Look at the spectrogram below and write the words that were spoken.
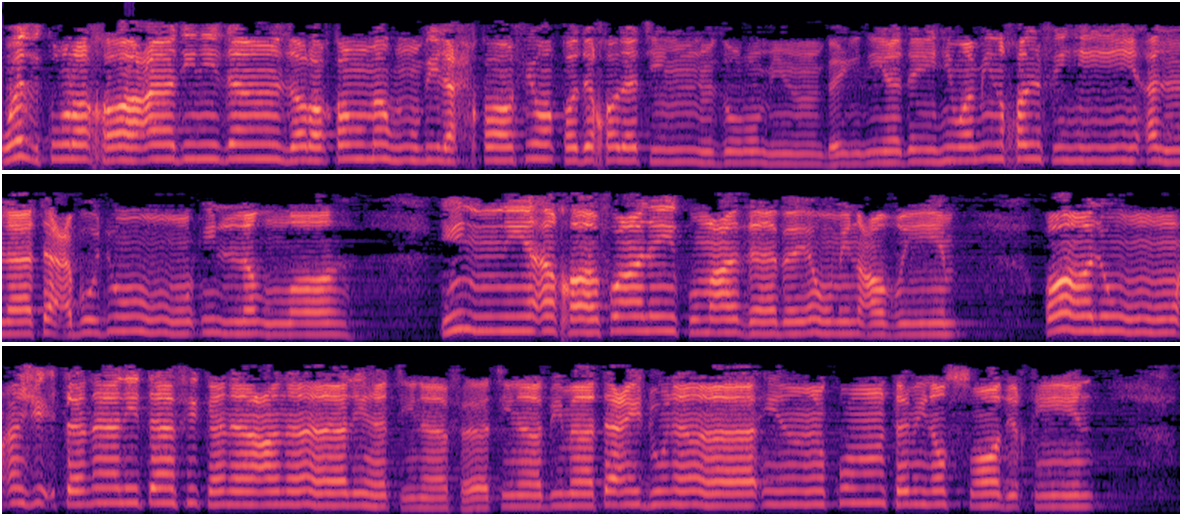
واذكر خا عاد إذا أنذر قومه بالأحقاف وقد خلت النذر من بين يديه ومن خلفه ألا تعبدوا إلا الله. إني أخاف عليكم عذاب يوم عظيم. قالوا أجئتنا لتافكنا عن آلهتنا فاتنا بما تعدنا إن كنت من الصادقين.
